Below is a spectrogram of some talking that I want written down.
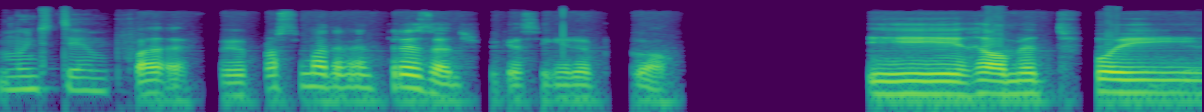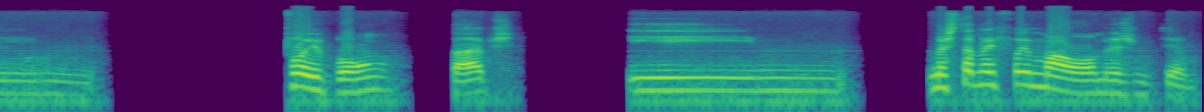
Muito tempo. Foi aproximadamente 3 anos que fiquei sem ir a Portugal e realmente foi foi bom, sabes? E mas também foi mau ao mesmo tempo.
